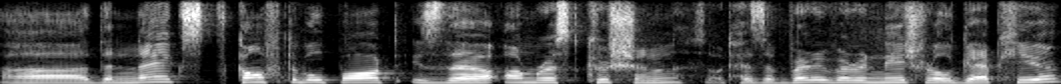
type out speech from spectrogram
Uh, the next comfortable part is the armrest cushion. So it has a very, very natural gap here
